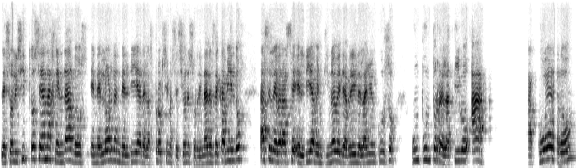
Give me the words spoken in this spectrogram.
les solicito sean agendados en el orden del día de las próximas sesiones ordinarias de Cabildo a celebrarse el día 29 de abril del año en curso un punto relativo a acuerdo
